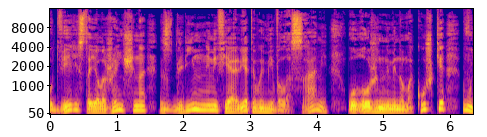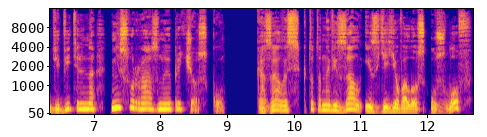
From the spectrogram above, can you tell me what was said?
У двери стояла женщина с длинными фиолетовыми волосами, уложенными на макушке в удивительно несуразную прическу. Казалось, кто-то навязал из ее волос узлов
